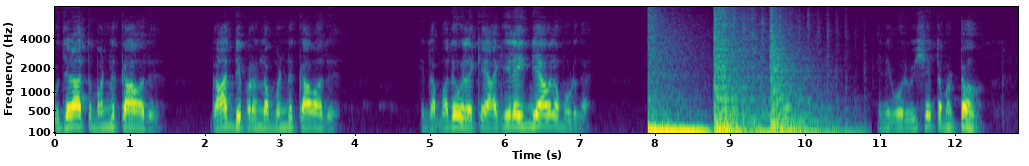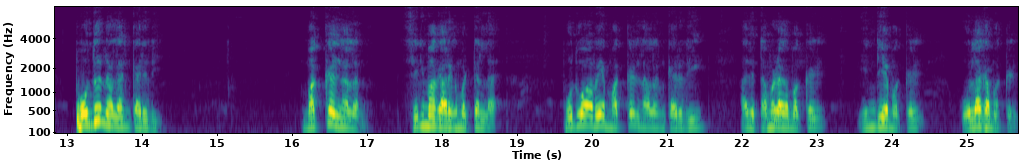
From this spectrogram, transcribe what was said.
குஜராத் மண்ணுக்காவது காந்தி பிறந்த மண்ணுக்காவது இந்த மது விலக்கை அகில இந்தியாவில் மூடுங்க. இன்னைக்கு ஒரு விஷயத்தை மட்டும் பொது நலன் கருதி. மக்கள் நலன் சினிமாக்காரங்க மட்டும் இல்லை பொதுவாகவே மக்கள் நலன் கருதி அது தமிழக மக்கள் இந்திய மக்கள் உலக மக்கள்.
